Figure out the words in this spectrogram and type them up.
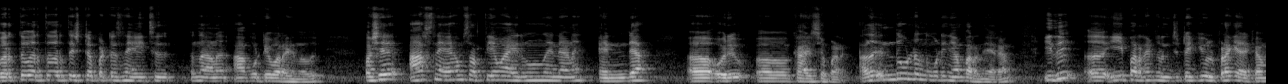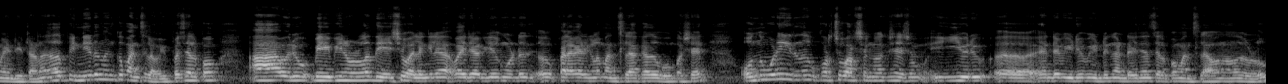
വെറുത്ത് വെറുത്ത് വെറുത്ത് ഇഷ്ടപ്പെട്ട് സ്നേഹിച്ച് എന്നാണ് ആ കുട്ടി പറയുന്നത്. പക്ഷെ ആ സ്നേഹം സത്യമായിരുന്നു എന്ന് തന്നെയാണ് എന്റെ ഒരു കാഴ്ചപ്പാട്. അത് എന്തുകൊണ്ടെന്നും കൂടി ഞാൻ പറഞ്ഞുതരാം. ഇത് ഈ പറഞ്ഞ ക്രിഞ്ചിട്ടേക്ക് ഉൾപ്പെടെ കേൾക്കാൻ വേണ്ടിയിട്ടാണ്. അത് പിന്നീട് നിങ്ങൾക്ക് മനസ്സിലാവും. ഇപ്പം ചിലപ്പോൾ ആ ഒരു ബേബീനുള്ള ദേഷ്യം അല്ലെങ്കിൽ വൈരാഗ്യം കൊണ്ട് പല കാര്യങ്ങളും മനസ്സിലാക്കാതെ പോകും. പക്ഷേ ഒന്നും കൂടി ഇരുന്ന് കുറച്ച് വർഷങ്ങൾക്ക് ശേഷം ഈ ഒരു എന്റെ വീഡിയോ വീണ്ടും കണ്ടു കഴിഞ്ഞാൽ ചിലപ്പോൾ മനസ്സിലാവുന്നതേ ഉള്ളൂ.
